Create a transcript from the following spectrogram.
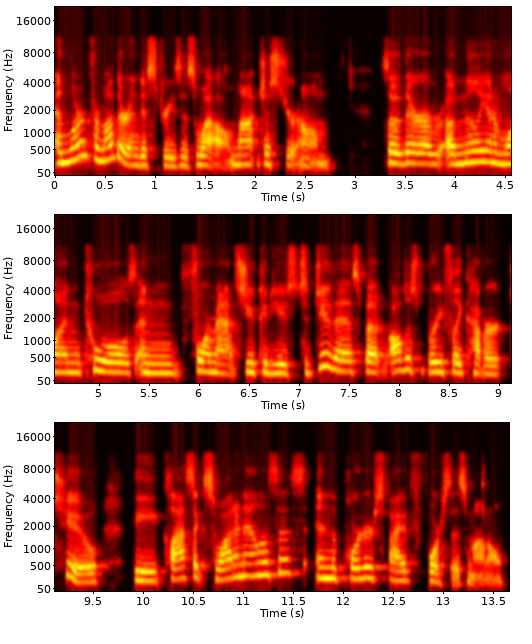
and learn from other industries as well, not just your own. So there are a million and one tools and formats you could use to do this, but I'll just briefly cover two, the classic SWOT analysis and the Porter's five forces model.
